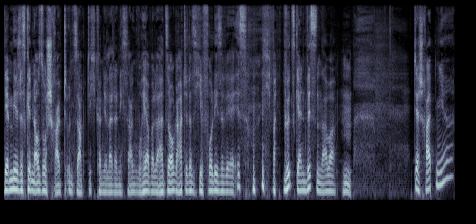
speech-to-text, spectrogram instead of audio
der mir das genauso schreibt und sagt, ich kann dir leider nicht sagen, woher, weil er halt Sorge hatte, dass ich hier vorlese, wer er ist. ich würde es gern wissen, aber hm. Der schreibt mir,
